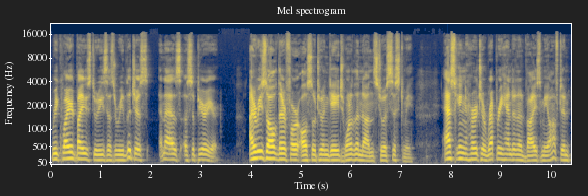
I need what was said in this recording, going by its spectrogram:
required by his duties as a religious and as a superior. I resolved, therefore, also to engage one of the nuns to assist me, asking her to reprehend and advise me often,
